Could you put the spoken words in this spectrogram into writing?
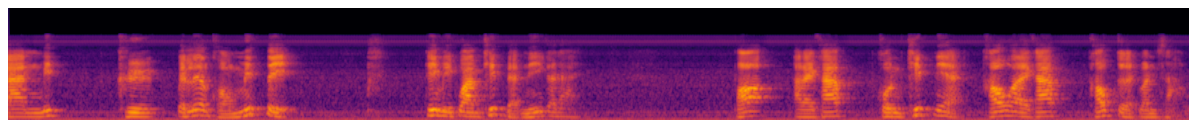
การมิตคือเป็นเรื่องของมิติที่มีความคิดแบบนี้ก็ได้ เพราะอะไรครับ คนคิดเนี่ยเขาอะไรครับเขาเกิดวันเสาร์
